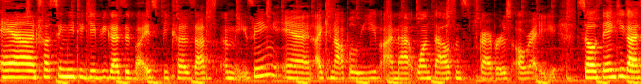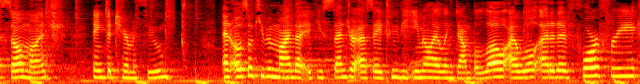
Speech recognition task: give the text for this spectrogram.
and trusting me to give you guys advice because that's amazing and I cannot believe I'm at 1,000 subscribers already. So thank you guys so much. Thank the tiramisu. And also keep in mind that if you send your essay to the email I linked down below, I will edit it for free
